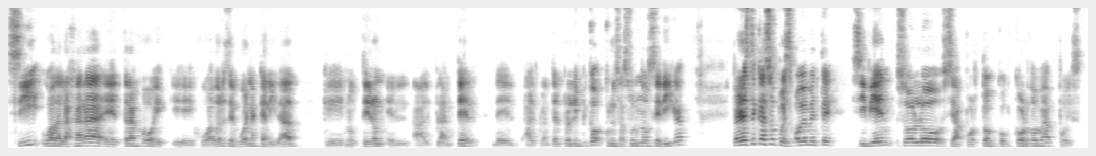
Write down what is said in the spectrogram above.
sí, Guadalajara eh, trajo eh, eh, jugadores de buena calidad que nutrieron el, al plantel, del, al plantel preolímpico, Cruz Azul no se diga, pero en este caso, pues obviamente, si bien solo se aportó con Córdoba, pues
